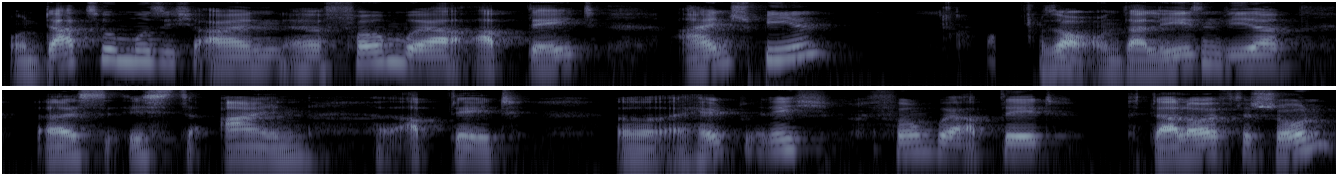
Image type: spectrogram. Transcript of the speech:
Und dazu muss ich ein äh, Firmware-Update einspielen. So, und da lesen wir, es ist ein Update äh, erhältlich, Firmware-Update. Da läuft es schon.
